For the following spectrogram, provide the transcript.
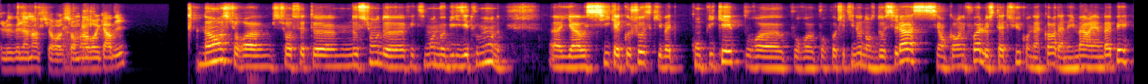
lever la main sur, sur Mauro Icardi? Non, sur, euh, sur cette euh, notion de, effectivement, de mobiliser tout le monde. Il y a aussi quelque chose qui va être compliqué pour, pour, pour Pochettino dans ce dossier-là, c'est encore une fois le statut qu'on accorde à Neymar et Mbappé.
